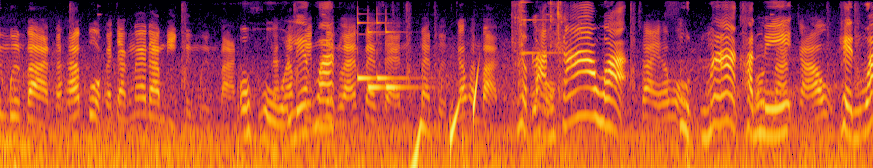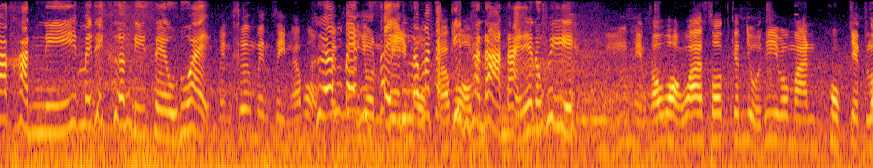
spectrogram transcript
10,000 บาทนะครับ บวกกระจังหน้าดำอีก 10,000 บาทโอ้โห นะคบเรียกว่าเป็น1 8 8 9 0 0 0 บาทเกือบล้านเก้าอะ ใช่ครับผมสุดมากคันนี้ รถร้าเก้าเห็นว่าคันนี้ไม่ได้เครื่องดีเซลด้วย เป็นเครื่องเบนซินครับผมเครื่องเบนยต์ซิน V6 แล้วมันจะครับกินผขนาดไหนเนี่ยน้องพีอืมเห็นเขาบอกว่าซดกันอยู่ที่ประมาณ 6-7 โล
